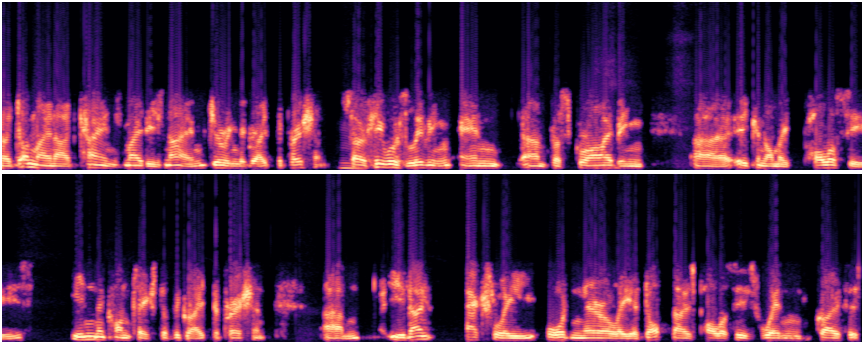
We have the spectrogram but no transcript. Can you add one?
uh, John Maynard Keynes made his name during the Great Depression. Mm. So he was living and um, prescribing uh, economic policies in the context of the Great Depression. Um, you don't actually ordinarily adopt those policies when growth is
